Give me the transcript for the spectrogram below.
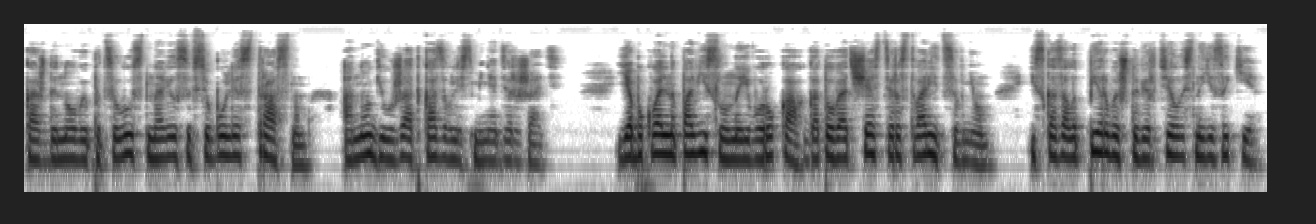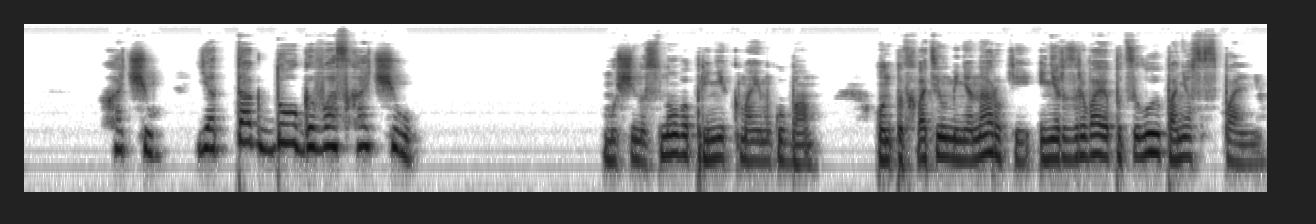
Каждый новый поцелуй становился все более страстным, а ноги уже отказывались меня держать. Я буквально повисла на его руках, готовая от счастья раствориться в нем — и сказала первое, что вертелось на языке. «Хочу! Я так долго вас хочу!» Мужчина снова приник к моим губам. Он подхватил меня на руки и, не разрывая поцелуя, понес в спальню.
